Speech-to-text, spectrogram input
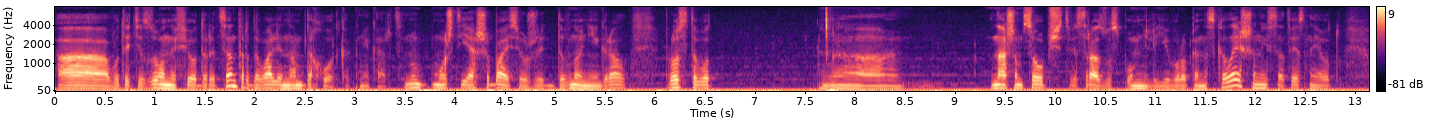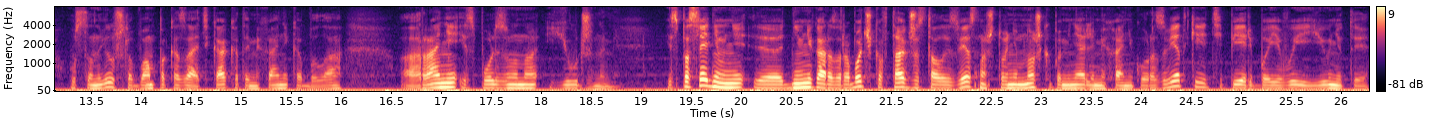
а вот эти зоны Федор и Центр давали нам доход, как мне кажется. Ну, может, я ошибаюсь, я уже давно не играл. Просто вот э, в нашем сообществе сразу вспомнили European Escalation, и, соответственно, я вот установил, чтобы вам показать, как эта механика была э, ранее использована юджинами. Из последнего э, дневника разработчиков также стало известно, что немножко поменяли механику разведки. Теперь боевые юниты,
